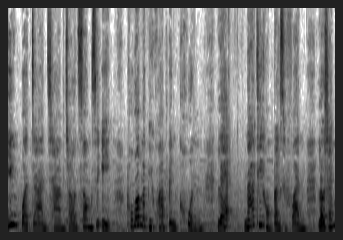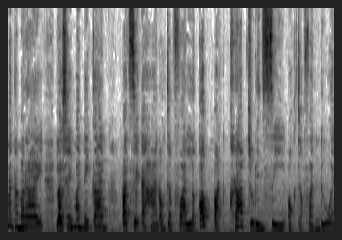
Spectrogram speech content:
ยิ่งกว่าจานชามช้อนซ่อมซะอีก เพราะว่ามันมีความเป็นขน และหน้าที่ของแปรงสีฟัน เราใช้มันทำอะไร เราใช้มันในการปัดเศษอาหารออกจากฟัน แล้วก็ปัดคราบจุลินทรีย์ออกจากฟันด้วย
